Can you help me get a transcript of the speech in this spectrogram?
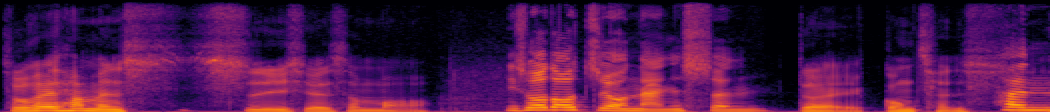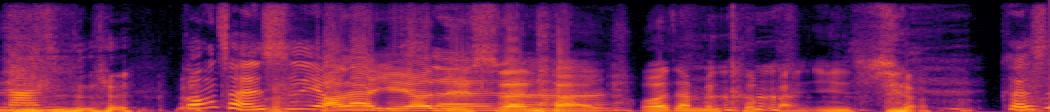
除非他们是是一些什么你说都只有男生，对工程师很难。工程师有好了，也有女生啊啊，我要在那边刻板印象。可是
